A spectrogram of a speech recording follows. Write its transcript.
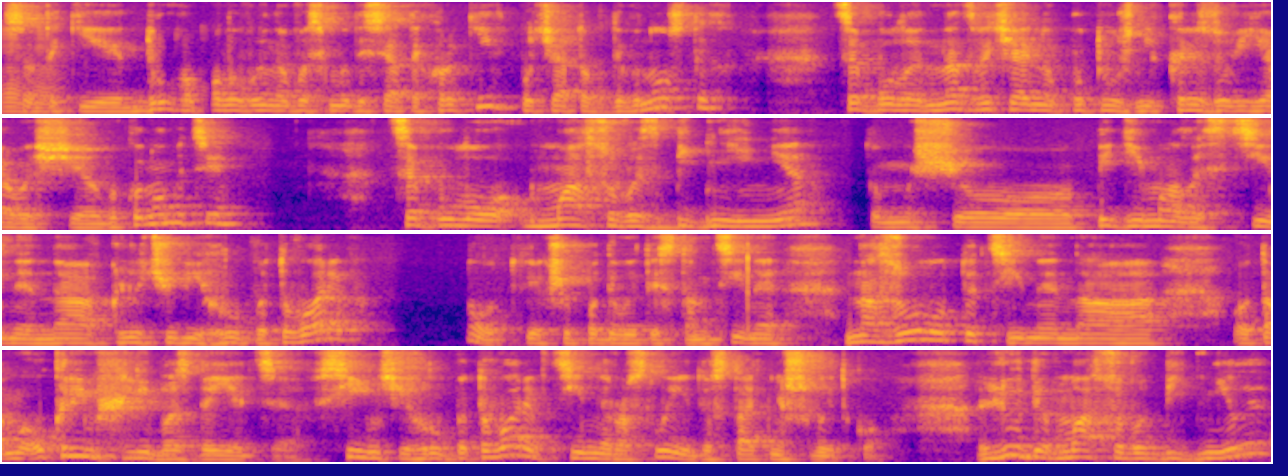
Це такі друга половина 80-х років, початок 90-х. Це були надзвичайно потужні кризові явища в економіці. Це було масове збідніння, тому що підіймались ціни на ключові групи товарів. Ну, от, якщо подивитись там ціни на золото, ціни на от, там, окрім хліба, здається, всі інші групи товарів ціни росли і достатньо швидко. Люди масово бідніли.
